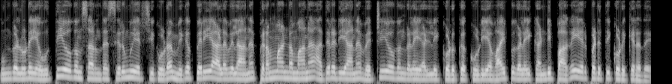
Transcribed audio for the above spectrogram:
உங்களுடைய உத்தியோகம் சார்ந்த சிறுமுயற்சி கூட மிகப்பெரிய அளவிலான பிரம்மாண்டமான அதிரடியான வெற்றியோகங்களை அள்ளிக் கொடுக்கக்கூடிய வாய்ப்புகளை கண்டிப்பாக ஏற்படுத்திக் கொடுக்கிறது.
